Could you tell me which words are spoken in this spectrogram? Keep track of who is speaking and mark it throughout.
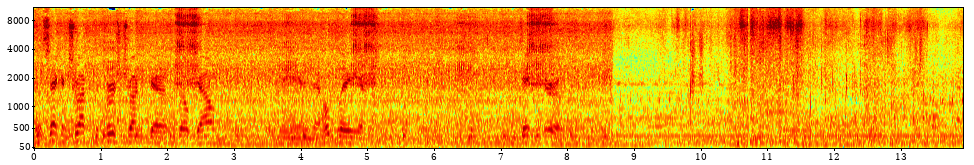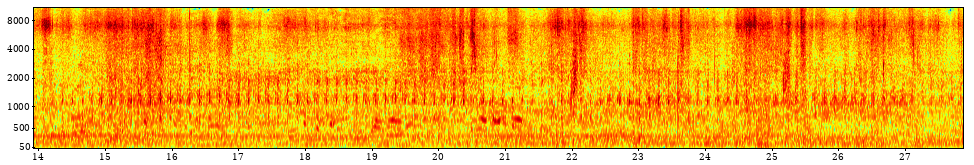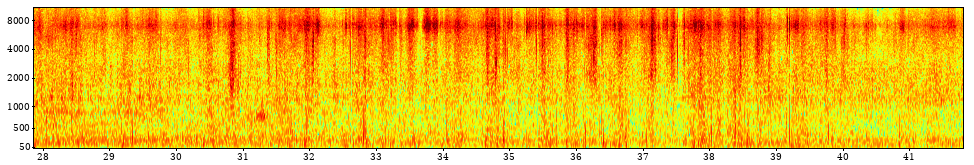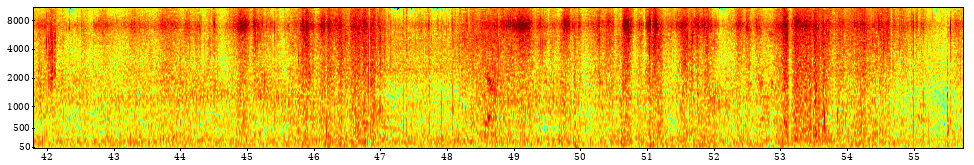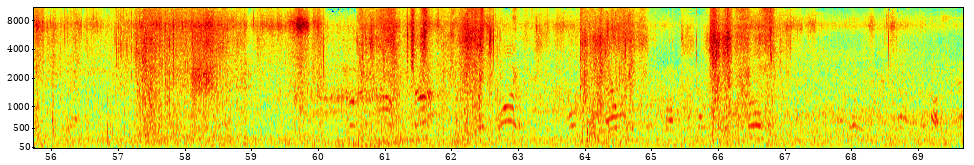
Speaker 1: The second truck, the first truck uh, broke down, and uh, hopefully uh, be taken care of. off.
